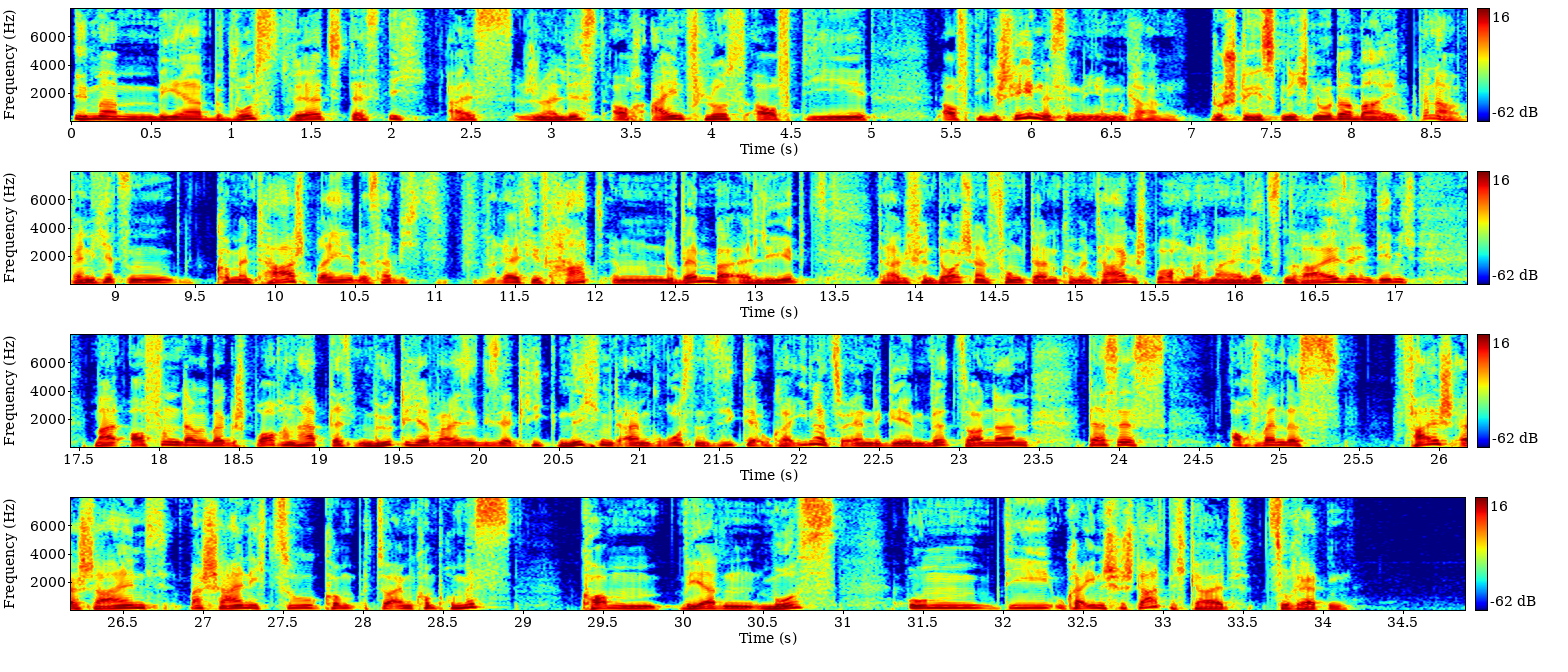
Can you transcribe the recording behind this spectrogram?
immer mehr bewusst wird, dass ich als Journalist auch Einfluss auf die, auf die Geschehnisse nehmen kann. Du stehst nicht nur dabei. Genau. Wenn ich jetzt einen Kommentar spreche, das habe ich relativ hart im November erlebt. Da habe ich für den Deutschlandfunk dann einen Kommentar gesprochen nach meiner letzten Reise, in dem ich mal offen darüber gesprochen habe, dass möglicherweise dieser Krieg nicht mit einem großen Sieg der Ukrainer zu Ende gehen wird, sondern dass es, auch wenn das falsch erscheint, wahrscheinlich zu, zu einem Kompromiss kommen werden muss, um die ukrainische Staatlichkeit zu retten.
